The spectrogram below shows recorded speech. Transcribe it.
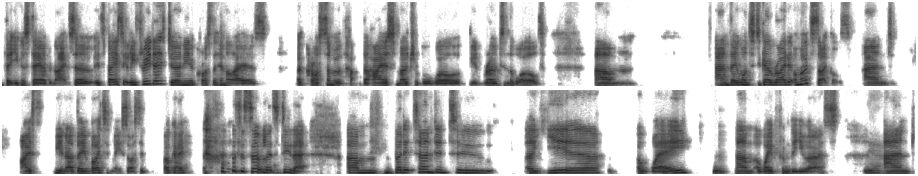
that you can stay overnight. So it's basically three days journey across the Himalayas, across some of the highest motorable world roads in the world. Um, and they wanted to go ride it on motorcycles. And I, you know, they invited me, so I said, okay, so let's do that. Um, but it turned into a year away, um, away from the US, Yeah. and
